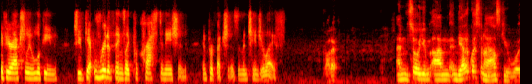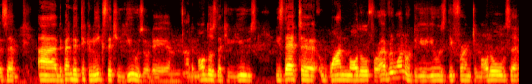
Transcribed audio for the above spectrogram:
if you're actually looking to get rid of things like procrastination and perfectionism and change your life. Got it. And so you, um, and the other question I asked you was, uh, uh, depend the techniques that you use or the um, uh, the models that you use. Is that uh, one model for everyone, or do you use different models uh,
